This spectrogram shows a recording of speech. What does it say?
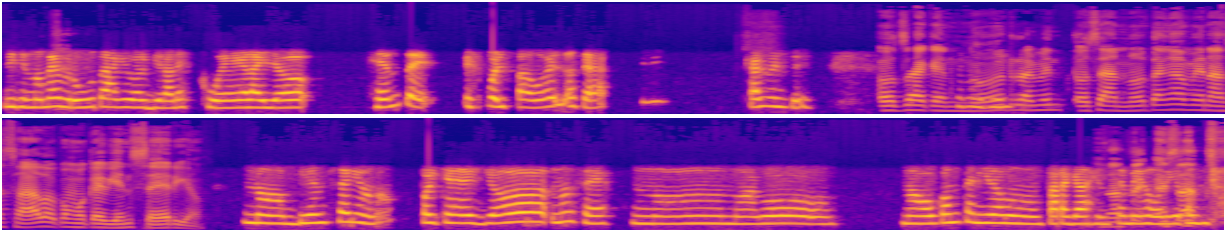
diciéndome bruta, que volviera a la escuela, y yo, gente, por favor, o sea, cálmense. O sea, que no realmente, o sea, no tan amenazado, como que bien serio. No, bien serio no, porque yo, no sé, no, no hago no hago contenido como para que la gente me odie tampoco.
